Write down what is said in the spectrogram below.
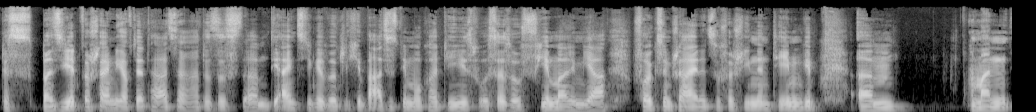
das basiert wahrscheinlich auf der Tatsache, dass es ähm, die einzige wirkliche Basisdemokratie ist, wo es also viermal im Jahr Volksentscheide zu verschiedenen Themen gibt. Ähm, man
